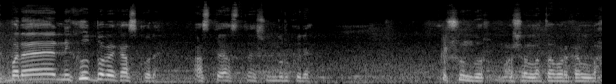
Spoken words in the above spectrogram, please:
একবারে নিখুঁতভাবে কাজ করে, আস্তে আস্তে সুন্দর করে। খুব সুন্দর মার্শাল্লাহ তাবারকাল্লাহ।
